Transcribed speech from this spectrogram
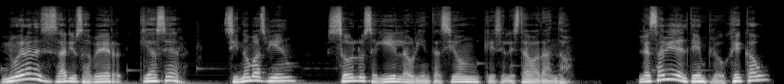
No era necesario saber qué hacer, sino más bien solo seguir la orientación que se le estaba dando. La sabia del templo, Hekau,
